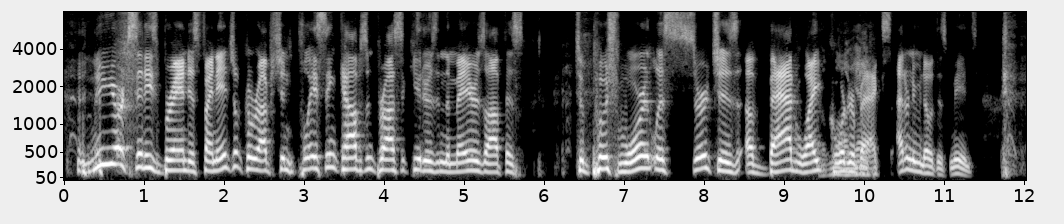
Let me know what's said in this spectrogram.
New York City's brand is financial corruption, placing cops and prosecutors in the mayor's office to push warrantless searches of bad white A long ad. quarterbacks. I don't even know what this means.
